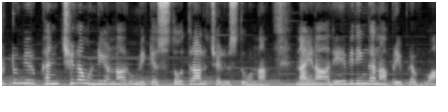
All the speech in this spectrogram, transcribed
చుట్టూ మీరు కంచిగా ఉండి ఉన్నారు. మీకే స్తోత్రాలు చెల్లిస్తూ ఉన్నాను. నాయన అదే విధంగా నా ప్రియ ప్రభువ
